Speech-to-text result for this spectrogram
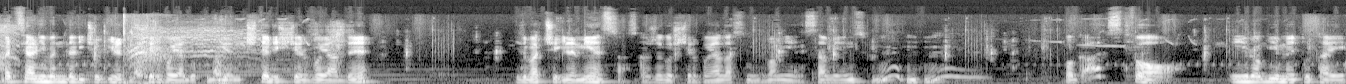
specjalnie będę liczył ile tych ścierwojadów ubiłem. Cztery ścierwojady. I zobaczcie ile mięsa. Z każdego ścierwojada są dwa mięsa, więc... Mhm. Bogactwo! I robimy tutaj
